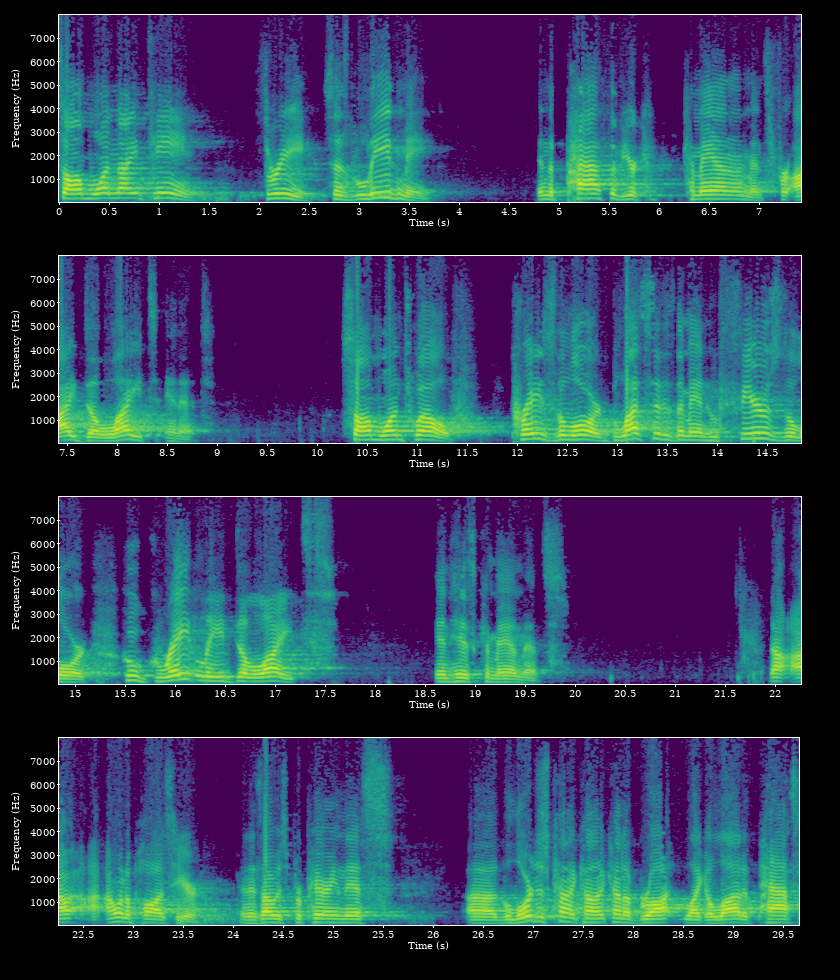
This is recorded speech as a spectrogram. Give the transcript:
Psalm 119, 3 says, Lead me in the path of your commandments, for I delight in it. Psalm 112, Praise the Lord. Blessed is the man who fears the Lord, who greatly delights in his commandments. Now, I, I want to pause here. And as I was preparing this, uh, the Lord just kind of, kind of kind of brought like a lot of past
